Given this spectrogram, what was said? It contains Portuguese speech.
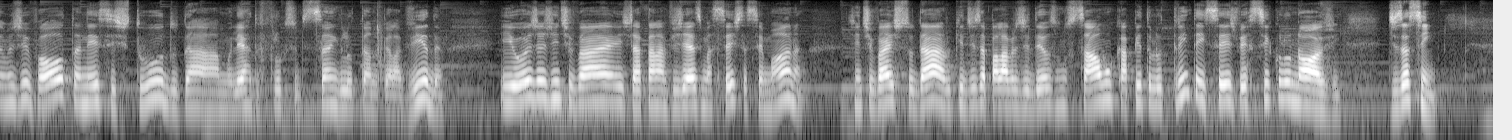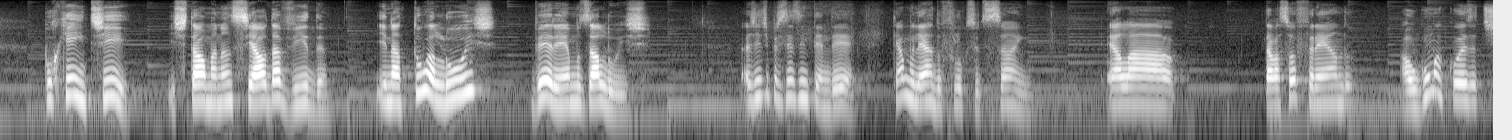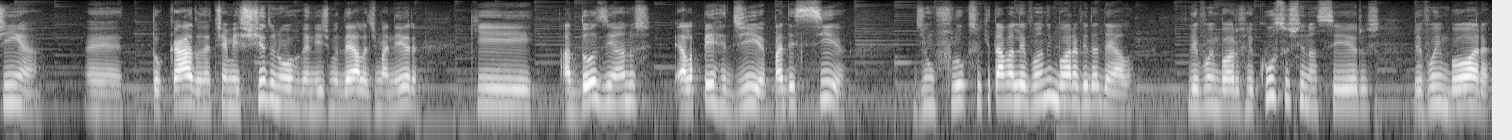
Estamos de volta nesse estudo da mulher do fluxo de sangue lutando pela vida e hoje a gente vai, já está na 26 semana, a gente vai estudar o que diz a palavra de Deus no Salmo capítulo 36, versículo 9. Diz assim: Porque em ti está o manancial da vida e na tua luz veremos a luz. A gente precisa entender que a mulher do fluxo de sangue, ela estava sofrendo, alguma coisa tinha é, tocado, né, tinha mexido no organismo dela de maneira que há 12 anos ela perdia, padecia de um fluxo que estava levando embora a vida dela. Levou embora os recursos financeiros, levou embora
